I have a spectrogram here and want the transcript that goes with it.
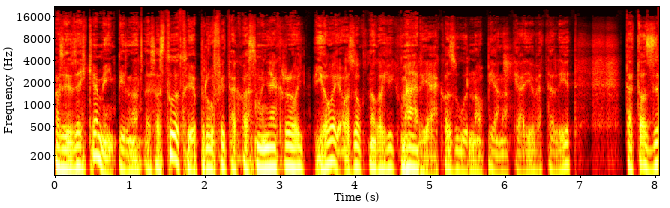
Azért ez egy kemény pillanat lesz. Azt tudod, hogy a proféták azt mondják rá, hogy jaj, azoknak, akik várják az Úr napjának eljövetelét. Tehát az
